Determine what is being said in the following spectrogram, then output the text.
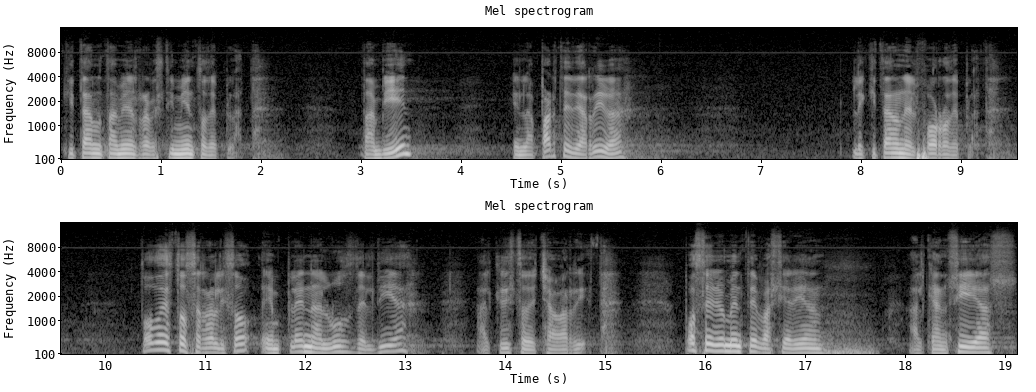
quitaron también el revestimiento de plata. También en la parte de arriba le quitaron el forro de plata. Todo esto se realizó en plena luz del día al Cristo de Chavarrieta. Posteriormente vaciarían alcancías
